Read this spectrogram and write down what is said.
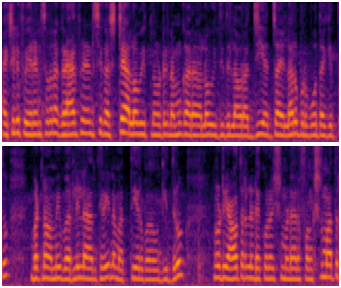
ಆ್ಯಕ್ಚುಲಿ ಪೇರೆಂಟ್ಸ್ ಅಂದ್ರೆ ಗ್ರ್ಯಾಂಡ್ ಫ್ರೆಂಡ್ಸಿಗೆ ಅಷ್ಟೇ ಅಲೋ ಇತ್ತು ನೋಡ್ರಿ, ನಮ್ಗೆ ಅಲೋ ಇದ್ದಿದ್ದಿಲ್ಲ. ಅವ್ರ ಅಜ್ಜಿ, ಅಜ್ಜ ಎಲ್ಲರೂ ಬರ್ಬೋದಾಗಿತ್ತು ಬಟ್ ನಮ್ಮ ಅಮ್ಮಿ ಬರಲಿಲ್ಲ ಅಂತೇಳಿ ನಮ್ಮ ಅತ್ತಿಯರು ಹೋಗಿದ್ರು ನೋಡ್ರಿ ಯಾವ ಥರ ಎಲ್ಲ ಡೆಕೋರೇಷನ್ ಮಾಡ್ಯಾರ. ಫಂಕ್ಷನ್ ಮಾತ್ರ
